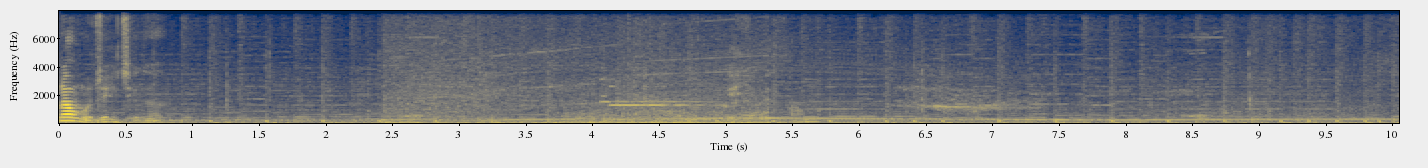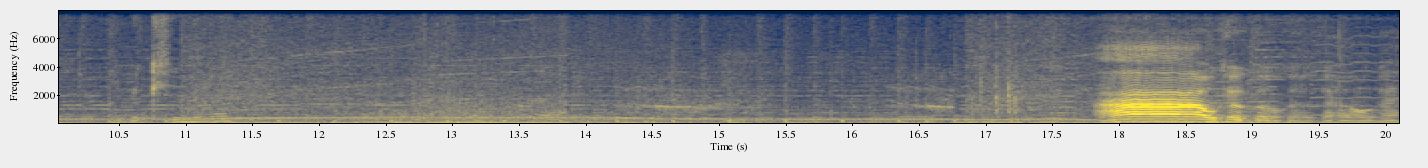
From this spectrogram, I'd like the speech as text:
통나무지 지금. 이게 203 210아 오케이 오케이 오케이 오케이 오케이.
